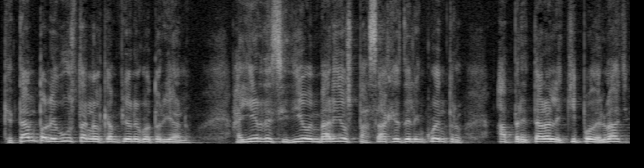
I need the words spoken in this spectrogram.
que tanto le gustan al campeón ecuatoriano. Ayer decidió en varios pasajes del encuentro apretar al equipo del Valle.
